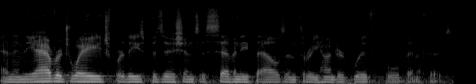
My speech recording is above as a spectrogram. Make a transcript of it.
And then the average wage for these positions is 70,300 with full benefits.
